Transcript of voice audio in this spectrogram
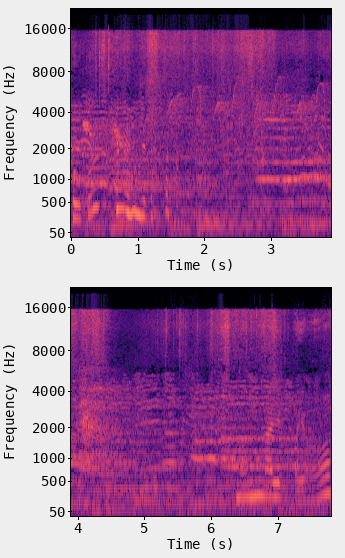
속을 헤맵니다. 너무나 예뻐요.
